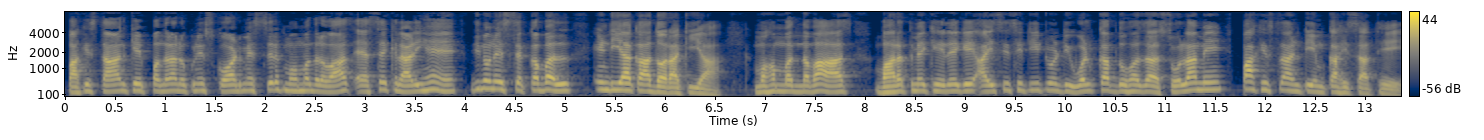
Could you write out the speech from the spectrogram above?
پاکستان کے پندرہ نکنی سکواڈ میں صرف محمد نواز ایسے کھلاڑی ہیں جنہوں نے اس سے قبل انڈیا کا دورہ کیا۔ محمد نواز بھارت میں کھیلے گئے I C C T twenty World Cup دو ہزار سولہ میں پاکستان ٹیم کا حصہ تھے۔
